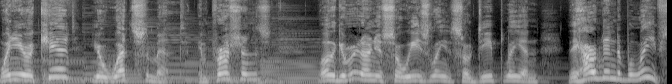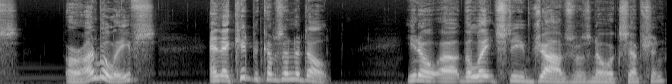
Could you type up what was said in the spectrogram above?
When you're a kid, you're wet cement. Impressions, well, they get written on you so easily and so deeply, and they harden into beliefs or unbeliefs, and that kid becomes an adult. You know, uh, the late Steve Jobs was no exception.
